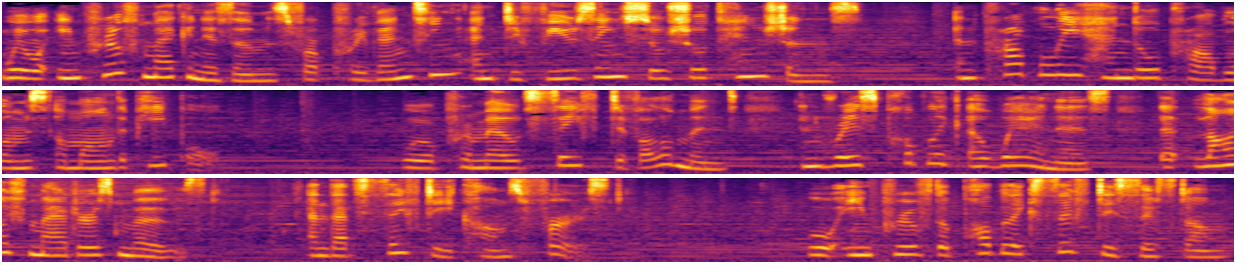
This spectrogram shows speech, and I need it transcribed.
We will improve mechanisms for preventing and diffusing social tensions and properly handle problems among the people. We will promote safe development and raise public awareness that life matters most and that safety comes first. We will improve the public safety system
